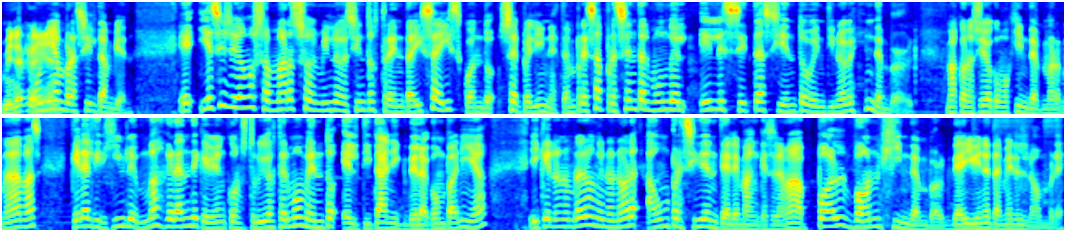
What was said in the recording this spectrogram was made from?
Mira qué Unían bien. Brasil también. Eh, y así llegamos a marzo de 1936, cuando Zeppelin, esta empresa, presenta al mundo el LZ-129 Hindenburg, más conocido como Hindenburg nada más, que era el dirigible más grande que habían construido hasta el momento, el Titanic de la compañía, y que lo nombraron en honor a un presidente alemán que se llamaba Paul von Hindenburg, de ahí viene también el nombre.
